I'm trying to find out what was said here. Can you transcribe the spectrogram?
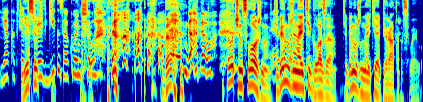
Я как человек, Если который те- в ГИК закончила. Да, Да, да. это очень сложно. Тебе нужно найти глаза, тебе нужно найти оператора своего,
